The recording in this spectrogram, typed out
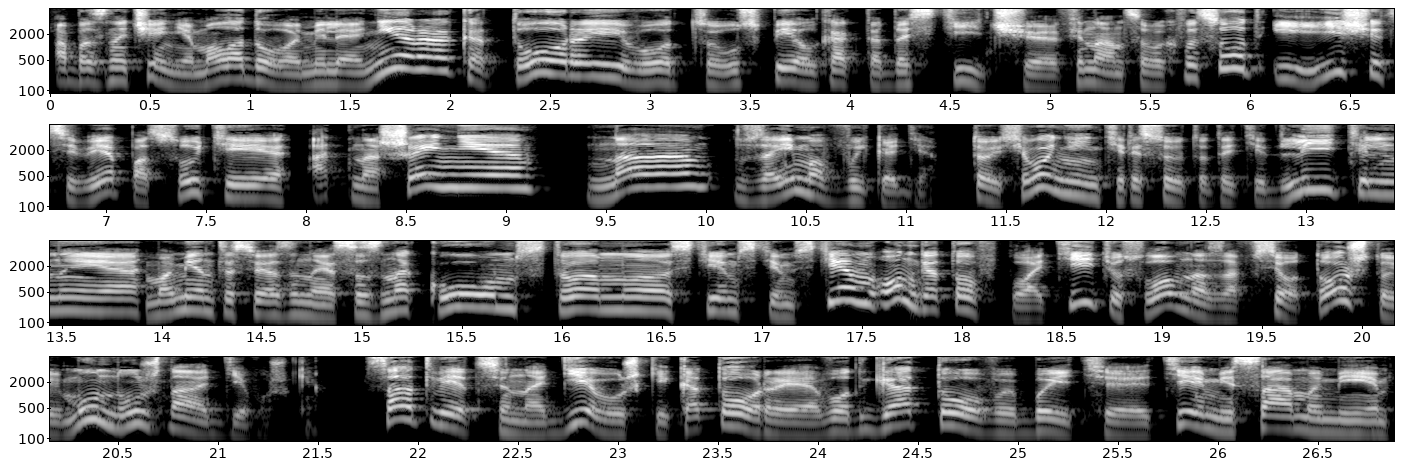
Обозначение молодого миллионера, который вот успел как-то достичь финансовых высот и ищет себе, по сути, отношения на взаимовыгоде. То есть его не интересуют вот эти длительные моменты, связанные со знакомством, с тем, с тем, с тем. Он готов платить условно за все то, что ему нужно от девушки. Соответственно, девушки, которые вот готовы быть э, теми самыми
